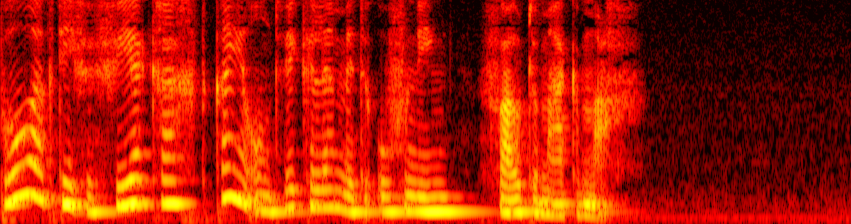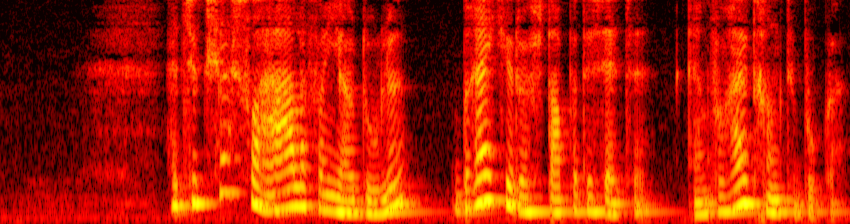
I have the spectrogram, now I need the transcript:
Proactieve veerkracht kan je ontwikkelen met de oefening fouten maken mag. Het succesvol halen van jouw doelen bereik je door stappen te zetten en vooruitgang te boeken.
